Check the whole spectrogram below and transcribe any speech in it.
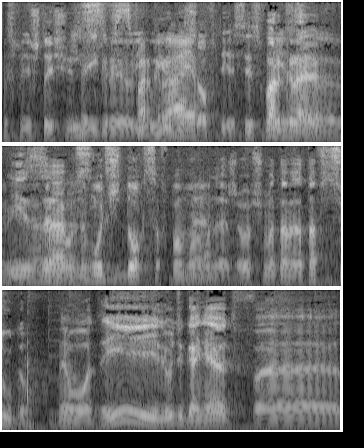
э, Господи, что еще за Из игры у. Ubisoft есть? Из Far Из, Cry, э, из э, Rainbow Six. Watch Dogs, по-моему, Да. даже. В общем, это, отовсюду. Вот. И люди гоняют в, э,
